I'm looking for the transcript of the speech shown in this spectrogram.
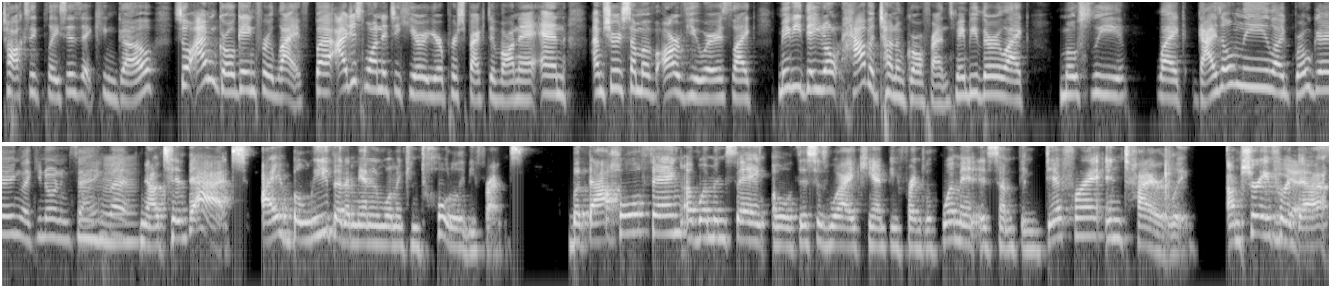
toxic places it can go. So I'm girl gang for life, but I just wanted to hear your perspective on it. And I'm sure some of our viewers, like maybe they don't have a ton of girlfriends. Maybe they're like mostly like guys only, like bro gang, like you know what I'm saying? Mhm. But Now, to that, I believe that a man and woman can totally be friends. But that whole thing of women saying, oh, this is why I can't be friends with women is something different entirely. I'm sure you've heard that.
